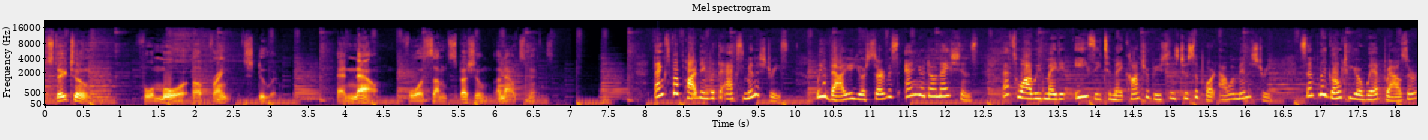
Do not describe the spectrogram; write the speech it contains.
Stay tuned for more of Frank Stewart. And now, for some special announcements. Thanks for partnering with the Acts Ministries. We value your service and your donations. That's why we've made it easy to make contributions to support our ministry. Simply go to your web browser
